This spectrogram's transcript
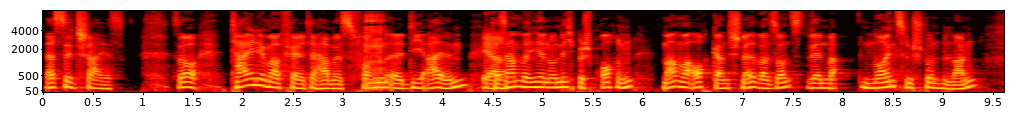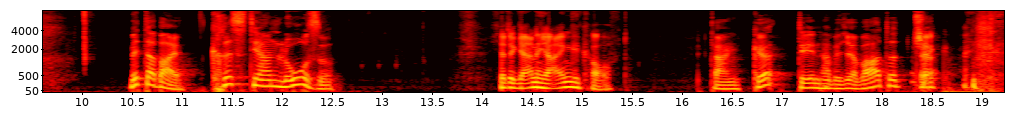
Lass den Scheiß. So, Teilnehmerfeld, Herr Hammes, von äh, Die Alm. Ja. Das haben wir hier noch nicht besprochen. Machen wir auch ganz schnell, weil sonst werden wir 19 Stunden lang. Mit dabei Christian Lose. Ich hätte gerne hier eingekauft. Danke, den habe ich erwartet. Check.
